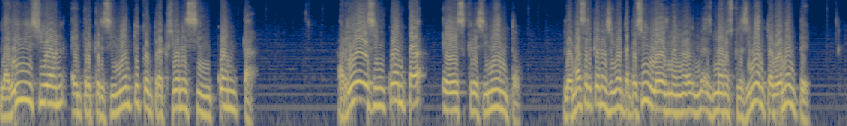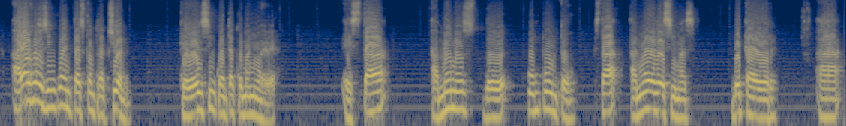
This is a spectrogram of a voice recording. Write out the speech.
La división entre crecimiento y contracción es 50. Arriba de 50 es crecimiento. lo más cercano al 50 posible es menos, crecimiento, obviamente. Abajo de 50 es contracción, quedó en 50,9. Está a menos de un punto, está a nueve décimas de caer a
